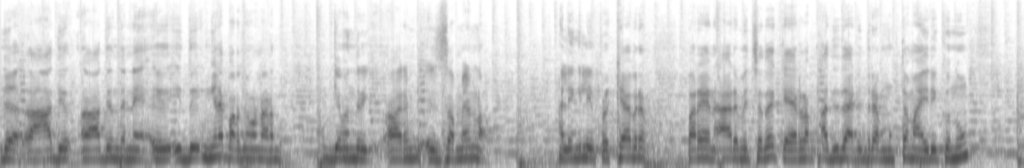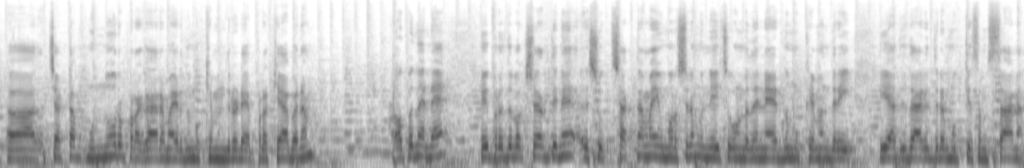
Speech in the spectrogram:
ഇത് ആദ്യം ആദ്യം തന്നെ ഇത് ഇങ്ങനെ പറഞ്ഞുകൊണ്ടാണ് മുഖ്യമന്ത്രി ആരംഭി സമ്മേളനം അല്ലെങ്കിൽ ഈ പ്രഖ്യാപനം പറയാൻ ആരംഭിച്ചത്. കേരളം അതിദാരിദ്ര്യ മുക്തമായിരിക്കുന്നു. ചട്ടം മുന്നൂറ് പ്രകാരമായിരുന്നു മുഖ്യമന്ത്രിയുടെ പ്രഖ്യാപനം. ഒപ്പം തന്നെ ഈ പ്രതിപക്ഷത്തിന് ശക്തമായ വിമർശനം ഉന്നയിച്ചുകൊണ്ട് തന്നെയായിരുന്നു മുഖ്യമന്ത്രി ഈ അതിദാരിദ്ര്യ മുഖ്യ സംസ്ഥാനം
